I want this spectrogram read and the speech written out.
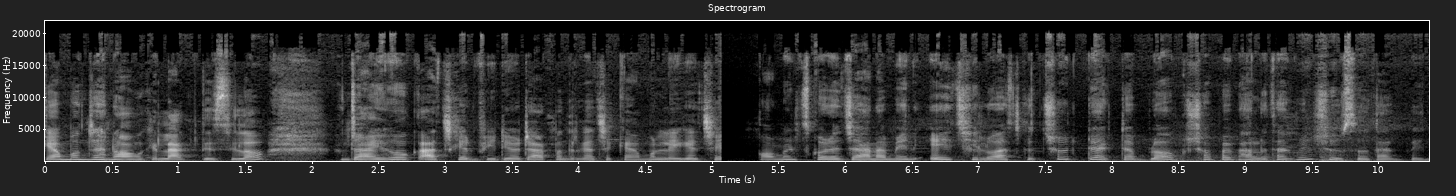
কেমন যেন আমাকে লাগতেছিল। যাই হোক, আজকের ভিডিওটা আপনাদের কাছে কেমন লেগেছে কমেন্টস করে জানাবেন। এই ছিল আজকে ছোট্ট একটা ব্লগ। সবাই ভালো থাকবেন, সুস্থ থাকবেন।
